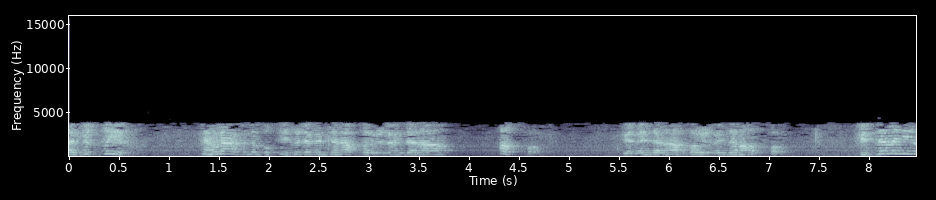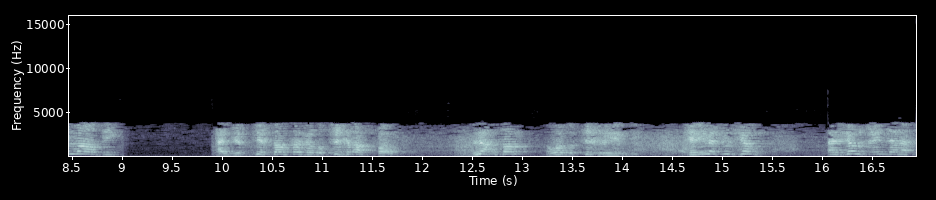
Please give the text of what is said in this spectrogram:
البطيخ. نحن نعرف أن البطيخ يوجد عندنا أخضر ويوجد عندنا أصفر. يوجد عندنا أخضر ويوجد عندنا أصفر. في الزمن الماضي البطيخ تنصرف البطيخ الأصفر. الأخضر هو البطيخ الهندي. كلمة الجوز. الجوز عندنا في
